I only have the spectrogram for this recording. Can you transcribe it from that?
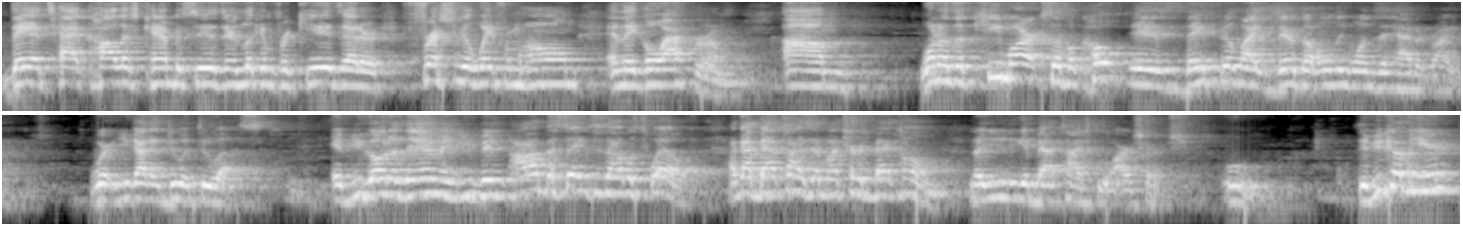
They attack college campuses. They're looking for kids that are freshly away from home and they go after them. Um, one of the key marks of a cult is they feel like they're the only ones that have it right. Where you got to do it through us. If you go to them and you've been, I've been saved since I was 12. I got baptized at my church back home. No, you need to get baptized through our church. Ooh, if you come here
